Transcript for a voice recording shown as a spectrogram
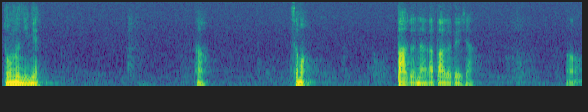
中论里面。什么？八个哪个八个对象？哦，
